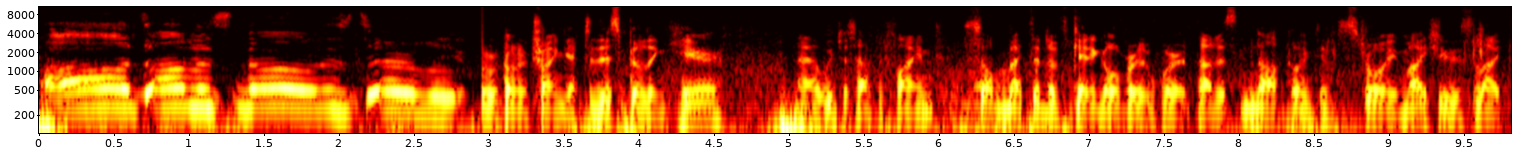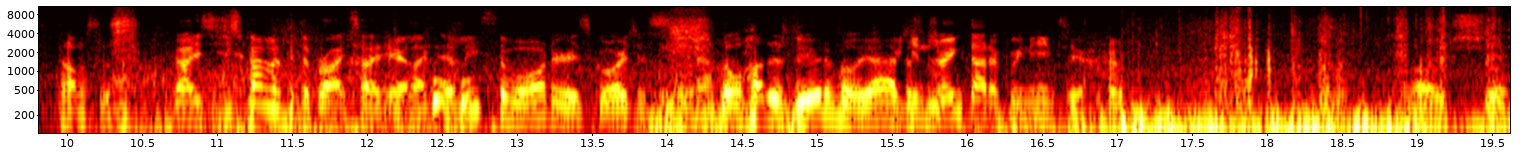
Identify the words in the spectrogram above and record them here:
Oh, Thomas, no, this is terrible. We're going to try and get to this building here. Uh, we just have to find some method of getting over it where that is not going to destroy my shoes like Thomas's. Guys, you just gotta look at the bright side here. Like, at least the water is gorgeous, you know? The water's beautiful, yeah. We can drink that if we need to. Oh shit.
